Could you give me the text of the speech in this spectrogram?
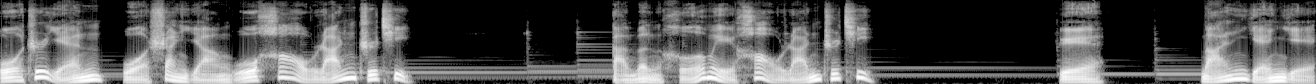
我之言，我善养无浩然之气。敢问何谓浩然之气？曰：难言也。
